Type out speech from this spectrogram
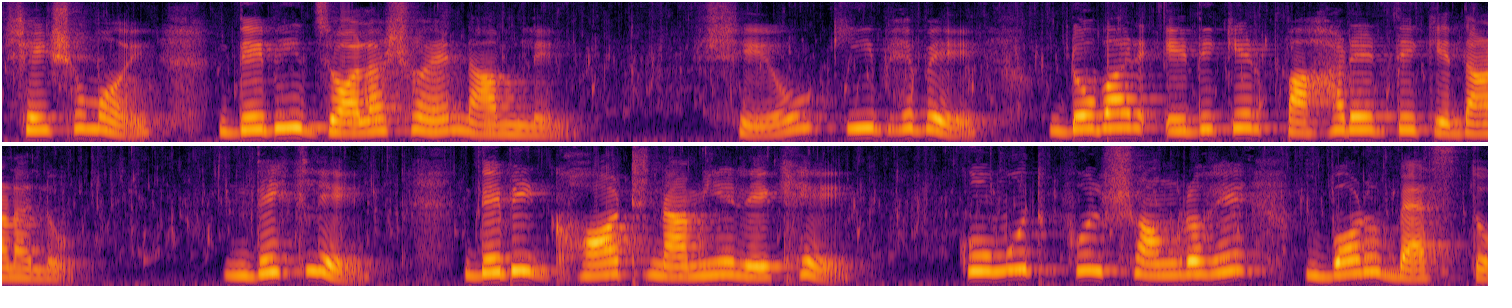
সেই সময় দেবী জলাশয়ে নামলেন। সেও কি ভেবে ডোবার এদিকের পাহাড়ের দিকে দাঁড়াল। দেখলে দেবী ঘট নামিয়ে রেখে কুমুদ ফুল সংগ্রহে বড় ব্যস্ত।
